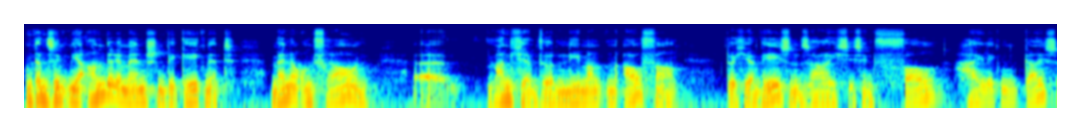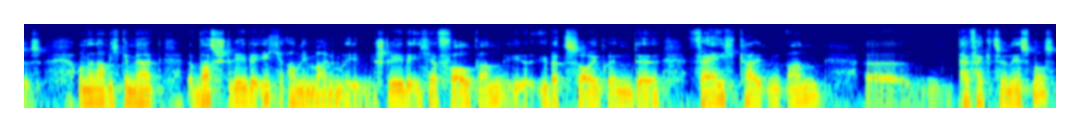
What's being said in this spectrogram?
Und dann sind mir andere Menschen begegnet, Männer und Frauen, äh, Manche würden niemandem auffallen. Durch ihr Wesen sah ich, sie sind voll Heiligen Geistes. Und dann habe ich gemerkt, was strebe ich an in meinem Leben? Strebe ich Erfolg an, überzeugende Fähigkeiten an, äh, Perfektionismus?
